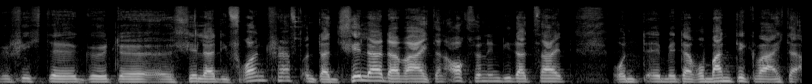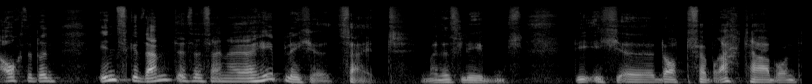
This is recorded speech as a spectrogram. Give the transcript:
Geschichte Goethe, äh, Schiller, die Freundschaft und dann Schiller, da war ich dann auch schon in dieser Zeit und äh, mit der Romantik war ich da auch so drin. Insgesamt ist es eine erhebliche Zeit meines Lebens die ich äh, dort verbracht habe. Und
